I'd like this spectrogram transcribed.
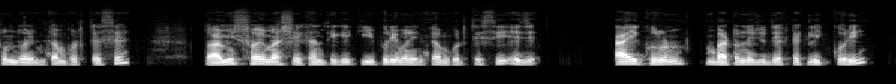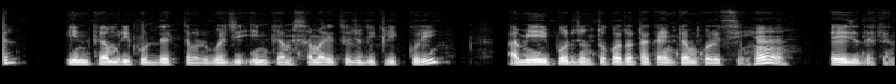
সুন্দর ইনকাম করতেছে। তো আমি ছয় মাসে এখান থেকে কি পরিমাণ ইনকাম করতেছি, এই যে আয় করুন বাটনে যদি একটা ক্লিক করি, ইনকাম রিপোর্ট দেখতে পারব। যে ইনকাম সামারিতে যদি ক্লিক করি, আমি এই পর্যন্ত কত টাকা ইনকাম করেছি, হ্যাঁ? এই যে দেখেন।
